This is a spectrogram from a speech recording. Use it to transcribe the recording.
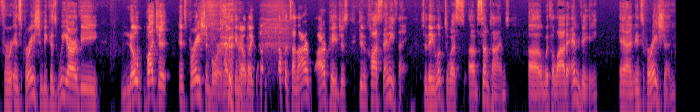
for inspiration because we are the no budget inspiration board. Like you know, like stuff that's on our our pages didn't cost anything, so they look to us um, sometimes uh, with a lot of envy and inspiration.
